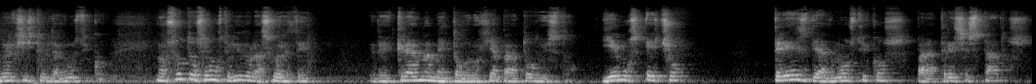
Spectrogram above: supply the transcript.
no existe un diagnóstico. Nosotros hemos tenido la suerte de crear una metodología para todo esto y hemos hecho tres diagnósticos para tres estados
